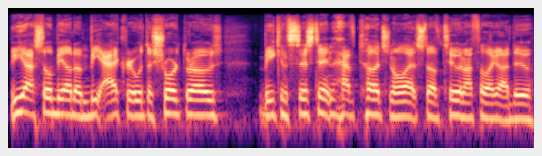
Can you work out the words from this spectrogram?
But you got to still be able to be accurate with the short throws, be consistent, have touch, and all that stuff too. And I feel like I do.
